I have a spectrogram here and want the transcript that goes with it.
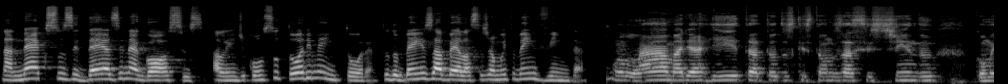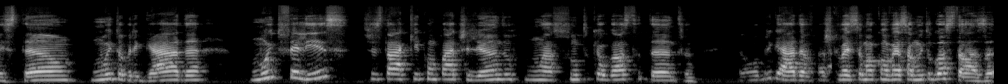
na Nexus Ideias e Negócios, além de consultora e mentora. Tudo bem, Isabela? Seja muito bem-vinda. Olá, Maria Rita, todos que estão nos assistindo, como estão? Muito obrigada. Muito feliz de estar aqui compartilhando um assunto que eu gosto tanto. Então, obrigada. Acho que vai ser uma conversa muito gostosa.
